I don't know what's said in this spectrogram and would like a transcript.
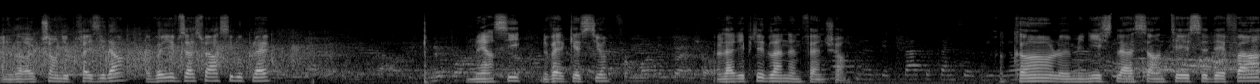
Interruption du président. Veuillez vous asseoir, s'il vous plaît. Merci. Nouvelle question. La députée de London Fanshawe quand le ministre de la Santé se défend,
